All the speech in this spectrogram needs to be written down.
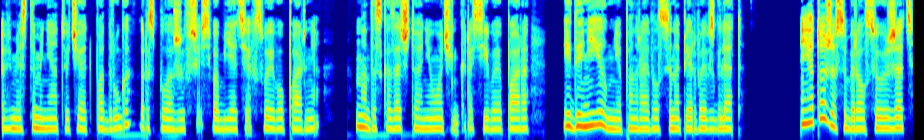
Вместо меня отвечает подруга, расположившись в объятиях своего парня — надо сказать, что они очень красивая пара, и Даниил мне понравился на первый взгляд. Я тоже собирался уезжать.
